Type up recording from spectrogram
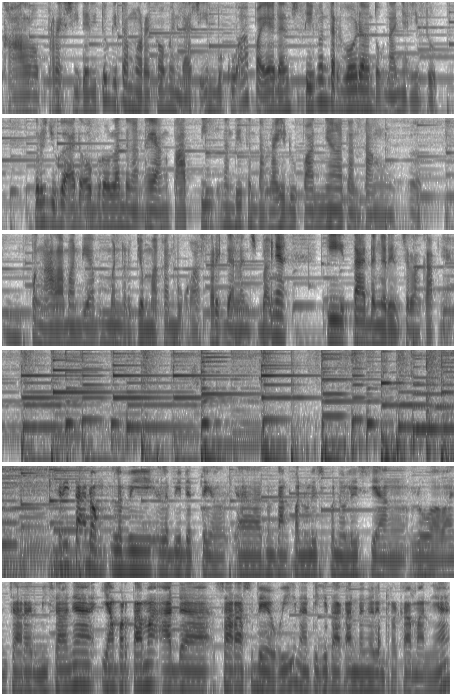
kalau presiden itu kita mau rekomendasiin buku apa ya dan Steven tergoda untuk nanya itu. Terus juga ada obrolan dengan Eyang Tati nanti tentang kehidupannya, tentang eh, pengalaman dia menerjemahkan buku Asterix dan lain sebagainya. Kita dengerin selengkapnya. Cerita dong lebih lebih detail eh, tentang penulis-penulis yang lu wawancarai. Misalnya yang pertama ada Saras Dewi, nanti kita akan dengerin rekamannya.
